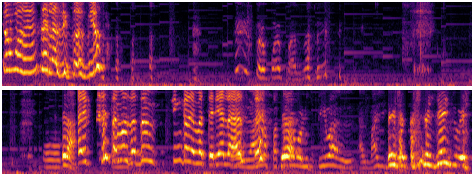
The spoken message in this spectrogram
Tú pusiste en la situación. Pero puede pasar, ¿eh? O Ahorita le estamos dando un chingo de material a le da Asta. la patada evolutiva al, al ataque del James, güey.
